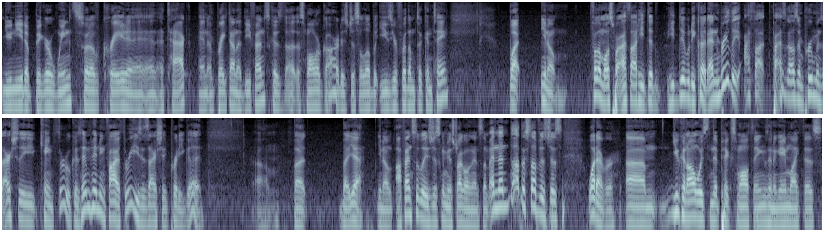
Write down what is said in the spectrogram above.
you need a bigger wing to sort of create an attack and, and break down the defense because the, the smaller guard is just a little bit easier for them to contain. But you know, for the most part, I thought he did he did what he could, and really, I thought Pascal's improvements actually came through because him hitting five threes is actually pretty good. Um, but but yeah, you know, offensively it's just gonna be a struggle against them, and then the other stuff is just whatever. Um, you can always nitpick small things in a game like this.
